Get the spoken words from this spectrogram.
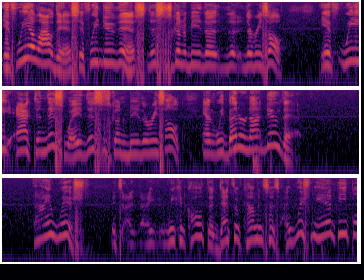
if we allow this, if we do this, this is going to be the, the, the result. If we act in this way, this is going to be the result. And we better not do that. And I wish it's I, I, we could call it the death of common sense. I wish we had people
